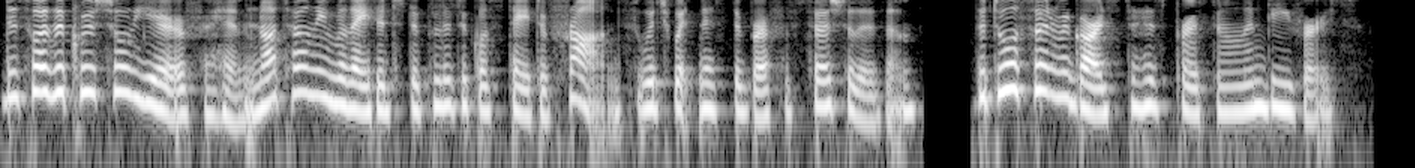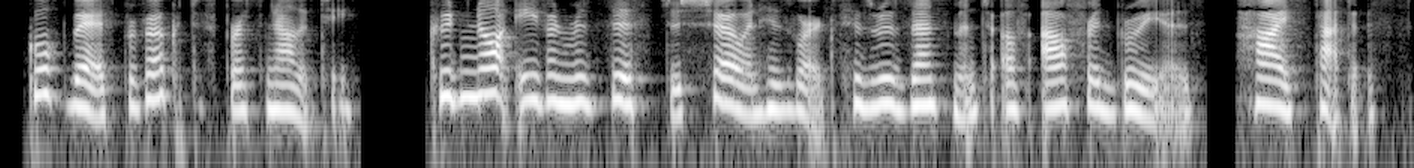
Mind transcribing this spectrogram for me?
This was a crucial year for him, not only related to the political state of France, which witnessed the birth of socialism, but also in regards to his personal endeavors. Courbet's provocative personality could not even resist to show in his works his resentment of Alfred Bruyas's high status,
